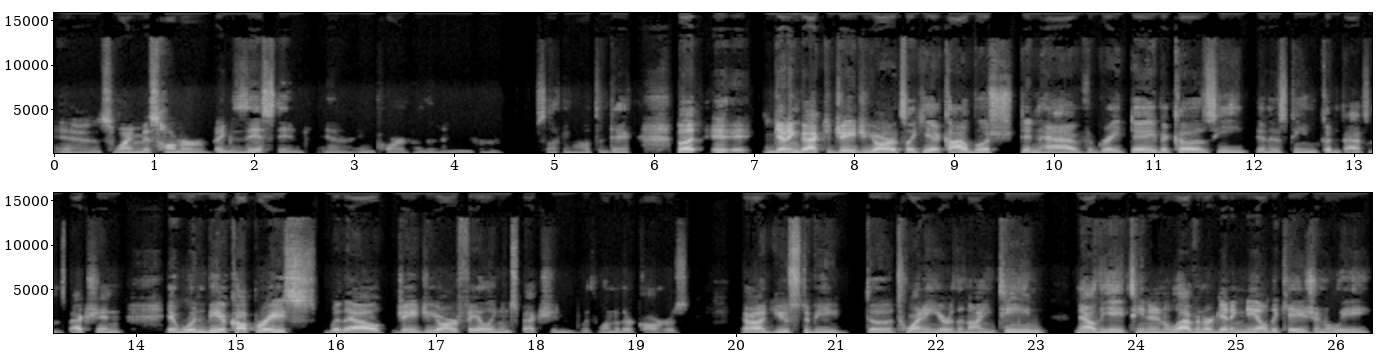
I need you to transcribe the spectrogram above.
it's why Miss Hummer existed, yeah, in part, other than her sucking lots of dick. But it, it, getting back to JGR, it's like, yeah, Kyle Busch didn't have a great day because he and his team couldn't pass inspection. It wouldn't be a cup race without JGR failing inspection with one of their cars. Uh, it used to be the 20 or the 19. Now the 18 and 11 are getting nailed occasionally.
